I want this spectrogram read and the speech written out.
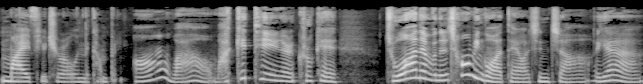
my future role in the company. 아, 와우. 마케팅을 그렇게 좋아하는 분은 처음인 것 같아요, 진짜. Yeah.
